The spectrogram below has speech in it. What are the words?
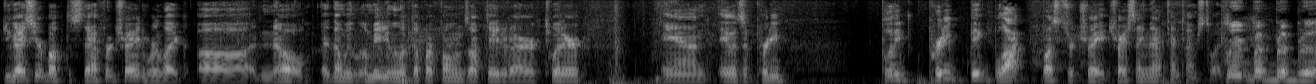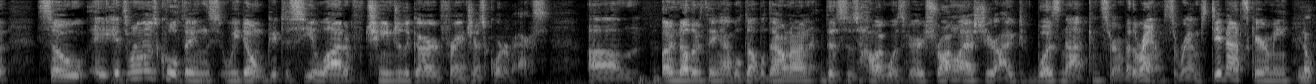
do you guys hear about the Stafford trade?" And we're like, "Uh, no." And then we immediately looked up our phones, updated our Twitter, and it was a pretty, pretty, pretty big blockbuster trade. Try saying that ten times twice. Blah, blah, blah, blah. So it's one of those cool things. We don't get to see a lot of change of the guard franchise quarterbacks. Um, another thing I will double down on. This is how I was very strong last year. I was not concerned by the Rams. The Rams did not scare me. Nope.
